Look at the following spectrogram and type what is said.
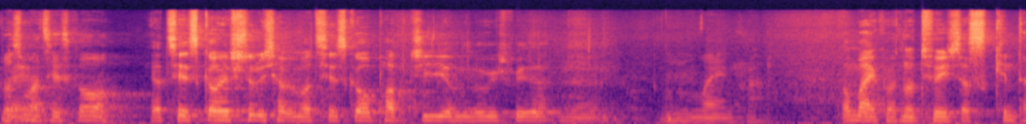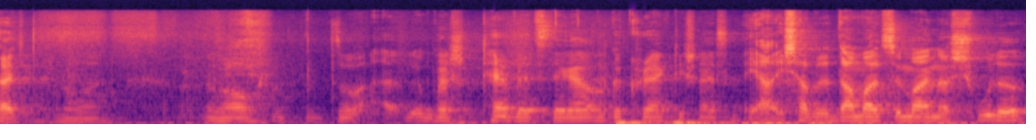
Du hast Nee. immer CSGO. Ja, CSGO, stimmt, ich habe immer CSGO, PUBG und so gespielt. Und Minecraft. Oh mein Gott, natürlich, das ist Kindheit. Normal. Aber auch so äh, irgendwelche Tablets, Digga, gecrackt, die Scheiße. Ja, ich habe damals immer in der Schule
